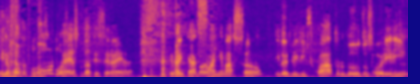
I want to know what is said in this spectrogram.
Ainda falta todo o resto da terceira era. Você vai ter agora uma animação em 2024 do, dos Roririm.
